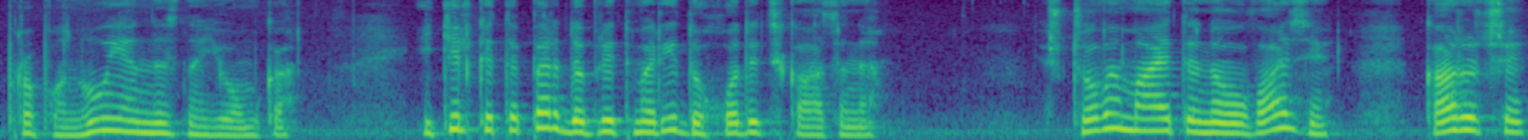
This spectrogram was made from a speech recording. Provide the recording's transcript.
пропонує незнайомка. І тільки тепер до Брітмарі доходить сказане. Що ви маєте на увазі, кажучи,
